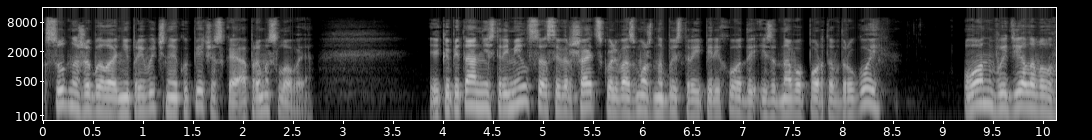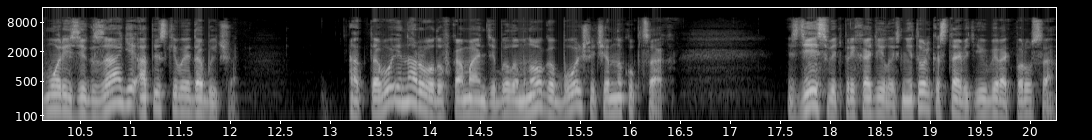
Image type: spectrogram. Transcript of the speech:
Судно же было не привычное купеческое, а промысловое. И капитан не стремился совершать сколь возможно быстрые переходы из одного порта в другой. Он выделывал в море зигзаги, отыскивая добычу. Оттого и народу в команде было много больше, чем на купцах. Здесь ведь приходилось не только ставить и убирать паруса,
